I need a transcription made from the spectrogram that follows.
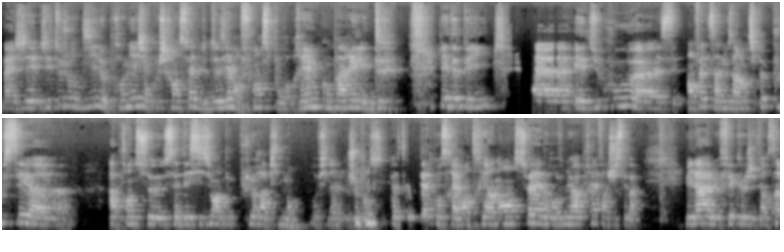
Bah, j'ai toujours dit le premier j'accoucherai en Suède, le deuxième en France pour rien comparer les deux les deux pays. Euh, et du coup, euh, en fait, ça nous a un petit peu poussé à prendre cette décision un peu plus rapidement au final, je mhm. pense, parce que peut-être qu'on serait rentré un an en Suède, revenu après, enfin je sais pas. Mais là, le fait que j'étais enceinte,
